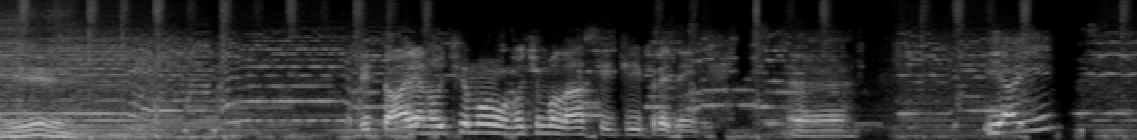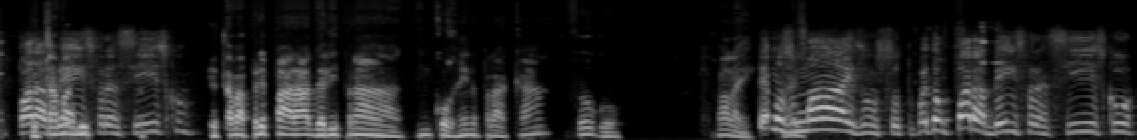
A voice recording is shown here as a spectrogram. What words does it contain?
Aê! Vitória no último, no último lance de presente. É. E aí, parabéns, ali, Francisco. Eu tava preparado ali para vir correndo para cá, foi o gol. Fala aí. Temos mas... mais um super. Então, parabéns, Francisco.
